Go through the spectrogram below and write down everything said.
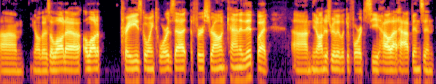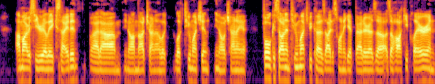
um, you know there's a lot of a lot of praise going towards that the first round candidate, but um, you know I'm just really looking forward to see how that happens and I'm obviously really excited, but um, you know, I'm not trying to look look too much in, you know, trying to focus on it too much because I just want to get better as a as a hockey player, and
